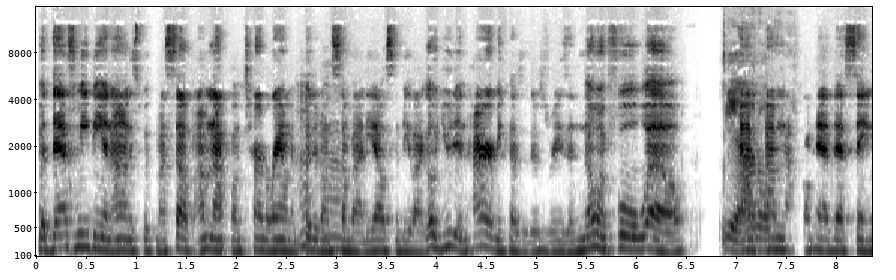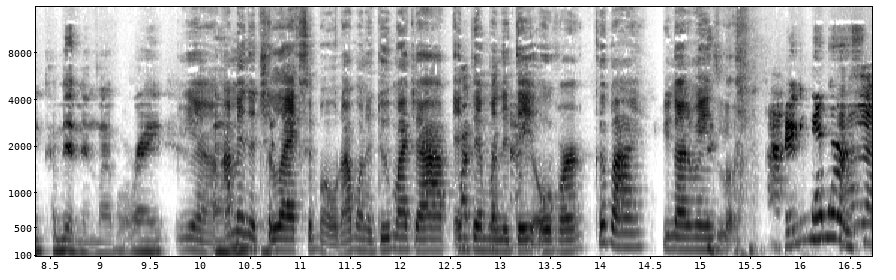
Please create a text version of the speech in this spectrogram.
But that's me being honest with myself. I'm not going to turn around and put mm-hmm. it on somebody else and be like, oh, you didn't hire me because of this reason, knowing full well. Yeah, I'm, I'm not going to have that same commitment level, right? Yeah, um, I'm in the chillaxing mode. I want to do my job, and then when the day over, goodbye. You know what I mean? Ain't my words. I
